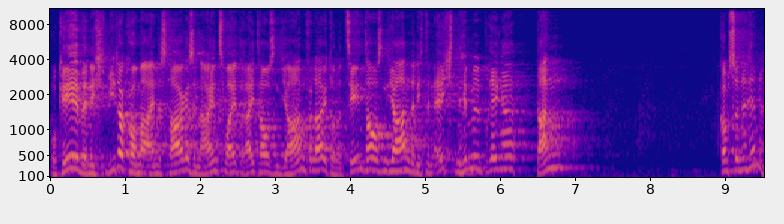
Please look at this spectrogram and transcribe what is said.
okay, wenn ich wiederkomme eines Tages in ein, zwei, dreitausend Jahren vielleicht oder zehntausend Jahren, wenn ich den echten Himmel bringe, dann kommst du in den Himmel.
